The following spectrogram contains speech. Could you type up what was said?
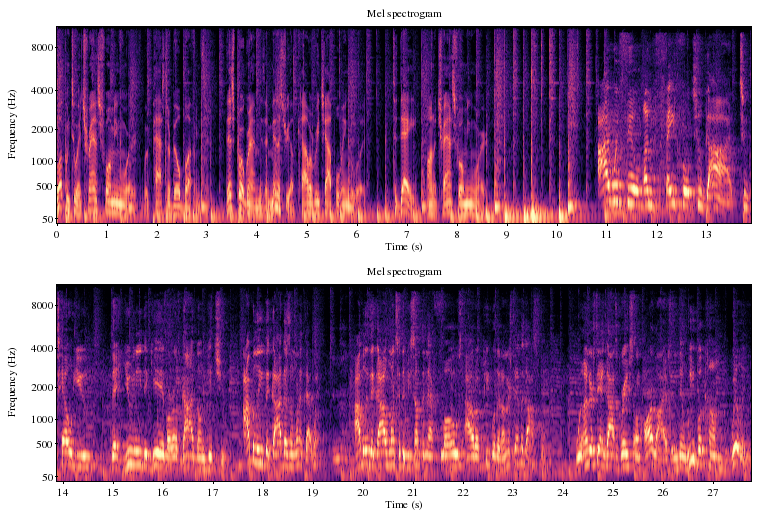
Welcome to A Transforming Word with Pastor Bill Buffington. This program is a ministry of Calvary Chapel Inglewood. Today on A Transforming Word. I would feel unfaithful to God to tell you that you need to give or else God gonna get you. I believe that God doesn't want it that way. I believe that God wants it to be something that flows out of people that understand the gospel. We understand God's grace on our lives, and then we become willing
